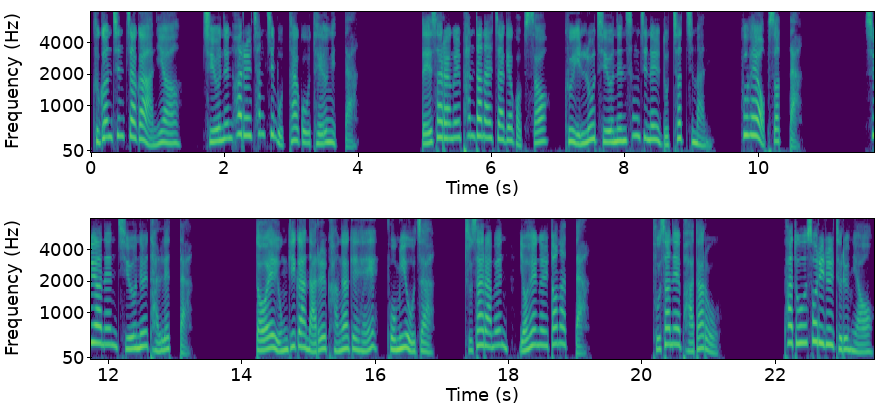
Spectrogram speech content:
그건 진짜가 아니야. 지훈은 화를 참지 못하고 대응했다. 내 사랑을 판단할 자격 없어 그 일로 지훈은 승진을 놓쳤지만 후회 없었다. 수연은 지훈을 달랬다. 너의 용기가 나를 강하게 해. 봄이 오자 두 사람은 여행을 떠났다. 부산의 바다로 파도 소리를 들으며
